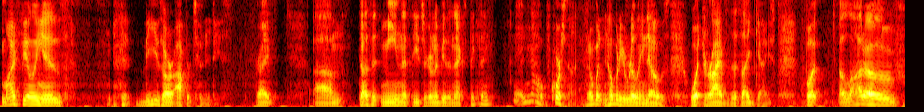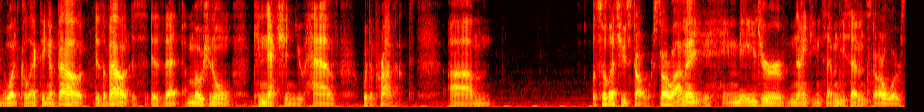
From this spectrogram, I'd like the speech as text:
my feeling is these are opportunities, right? Um, doesn't mean that these are going to be the next big thing. No, of course not. Nobody, nobody really knows what drives the zeitgeist. But a lot of what collecting about is about is, is that emotional connection you have with a product. Um, so let's use Star Wars. Star Wars. I'm a, a major 1977 Star Wars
